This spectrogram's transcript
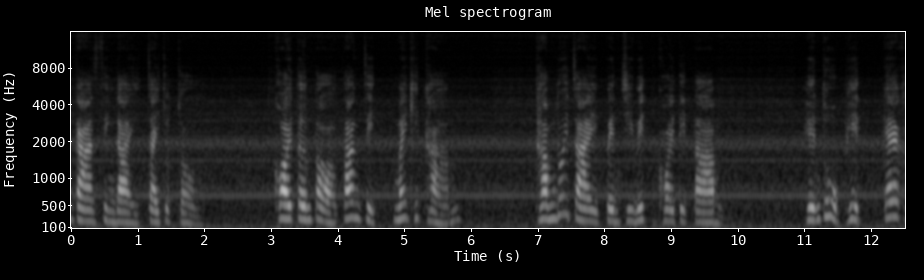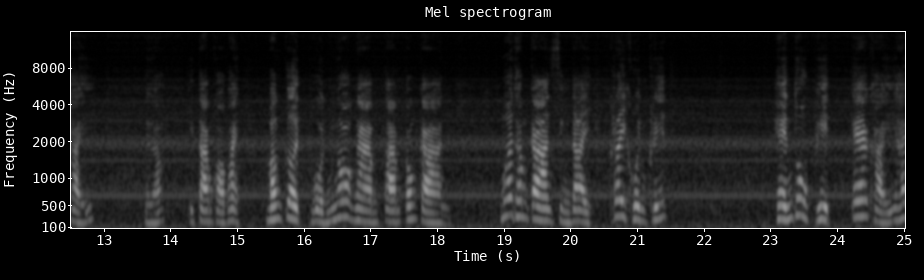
ำการสิ่งใดใจจดจ่อคอยเติมต่อตั้งจิตไม่คิดขามทำด้วยใจเป็นชีวิตคอยติดตาม เห็นถูกผิดแก้ไขเนื้อติดตามขออภัยบังเกิดผลงอกงามตามต้องการ เมื่อทำการสิ่งใดใครควรคริส เห็นถูกผิด แก้ไขให้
